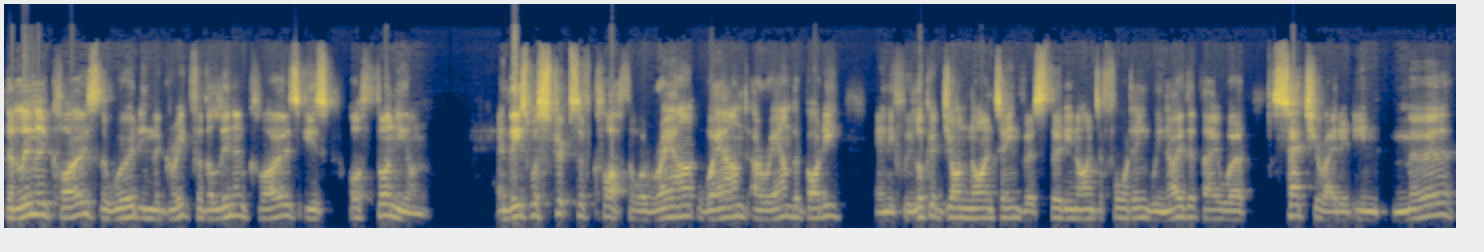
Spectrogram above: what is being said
The linen clothes, the word in the Greek for the linen clothes is othonion. And these were strips of cloth that were round, wound around the body. And if we look at John 19, verse 39 to 14, we know that they were saturated in myrrh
